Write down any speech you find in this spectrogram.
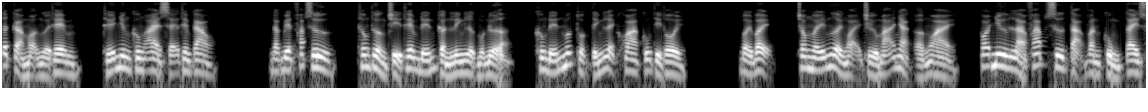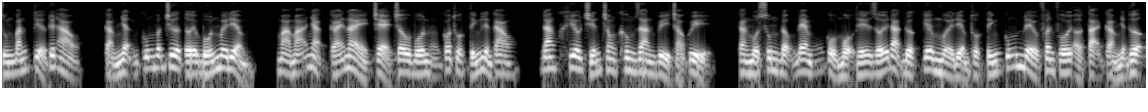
tất cả mọi người thêm, thế nhưng không ai sẽ thêm cao. Đặc biệt pháp sư, thông thường chỉ thêm đến cần linh lực một nửa, không đến mức thuộc tính lệch khoa cũng thì thôi. Bởi vậy, trong mấy người ngoại trừ mã nhạc ở ngoài, coi như là pháp sư tạ văn cùng tay súng bắn tỉa tuyết hảo cảm nhận cũng vẫn chưa tới bốn mươi điểm, mà mã nhạc cái này trẻ trâu vốn có thuộc tính liền cao, đang khiêu chiến trong không gian vì chảo quỷ càng một xung động đem cổ mộ thế giới đạt được kia mười điểm thuộc tính cũng đều phân phối ở tại cảm nhận thượng,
